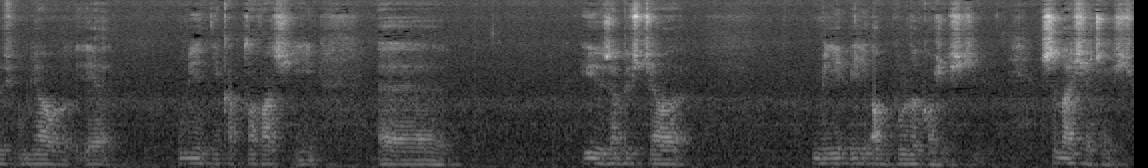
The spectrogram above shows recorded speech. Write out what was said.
byś umiał je umiejętnie kaptować i, e, i żebyście mieli, mieli ogólne korzyści. 是那些东西。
